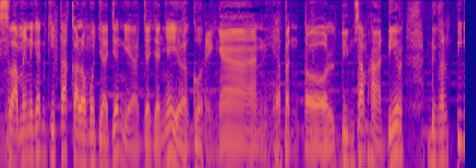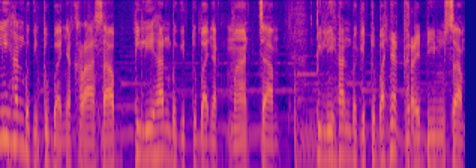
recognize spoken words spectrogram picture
selama ini kan kita kalau mau jajan ya jajannya ya gorengan, ya pentol. Dimsum hadir dengan pilihan begitu banyak rasa, pilihan begitu banyak macam, pilihan begitu banyak grade dimsum.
